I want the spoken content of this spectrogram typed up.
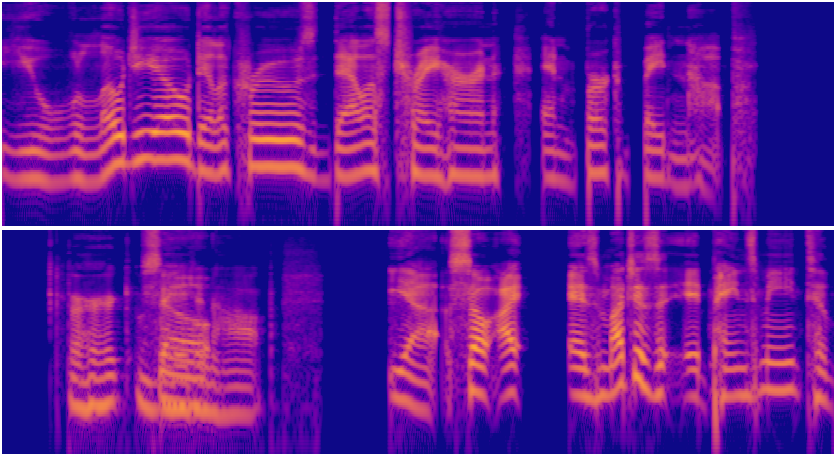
Eulogio de la Cruz, Dallas Trahern, and Burke Badenhop. Burke So- Badenhop. Yeah, so I as much as it pains me to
